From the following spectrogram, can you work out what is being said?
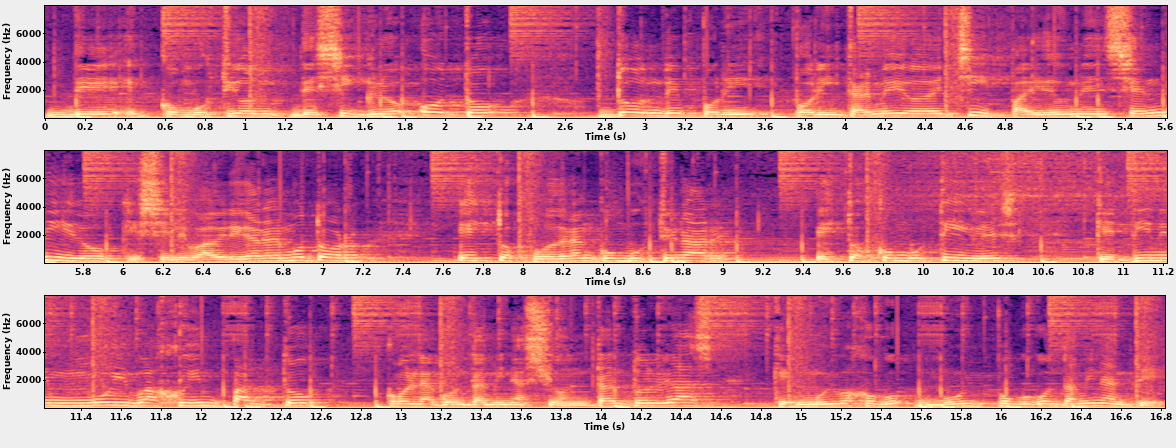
de combustión de ciclo Otto, donde por, por, intermedio de chispa y de un encendido que se le va a agregar al motor, estos podrán combustionar estos combustibles que tienen muy bajo impacto con la contaminación, tanto el gas, que es muy, bajo, muy poco contaminante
